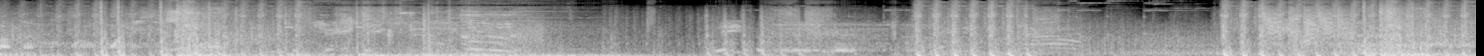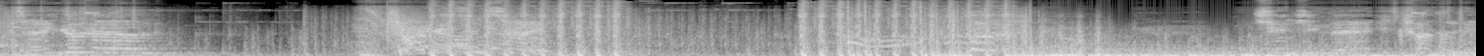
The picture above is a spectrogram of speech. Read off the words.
On them. We're winning this one. Tango down. Target's in sight. Changing mag. Cover me.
